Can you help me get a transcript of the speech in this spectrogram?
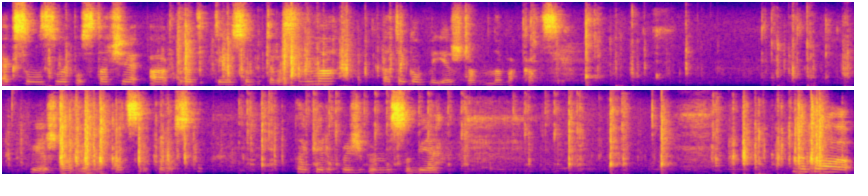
jak są złe postacie, a akurat tej osoby teraz nie ma, dlatego wyjeżdżam na wakacje. Wyjeżdżam na wakacje po prostu. Najpierw weźmiemy sobie... No to,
